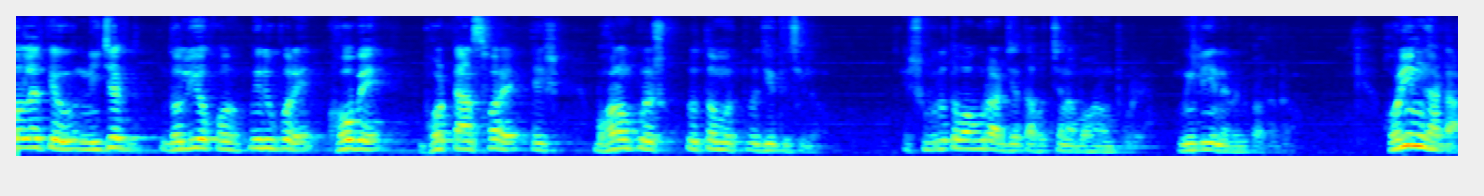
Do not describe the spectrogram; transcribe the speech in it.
দলের কেউ নিজের দলীয় কর্মীর উপরে ক্ষোভে ভোট ট্রান্সফারে এই বহরমপুরে সুব্রত মিত্র জিতেছিল। এই সুব্রতবাবুর আর জেতা হচ্ছে না বহরমপুরে। মিলিয়ে নেবেন কথাটা। হরিণঘাটা।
